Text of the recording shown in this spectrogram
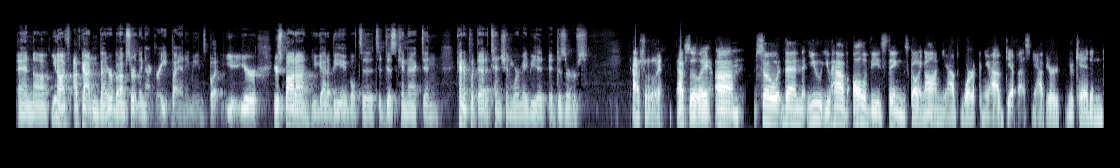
And uh, you know I've I've gotten better but I'm certainly not great by any means. But you, you're you're spot on. You got to be able to to disconnect and kind of put that attention where maybe it, it deserves. Absolutely. Absolutely. Um so then you you have all of these things going on. You have work and you have dfs and you have your your kid and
